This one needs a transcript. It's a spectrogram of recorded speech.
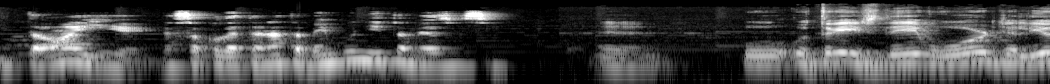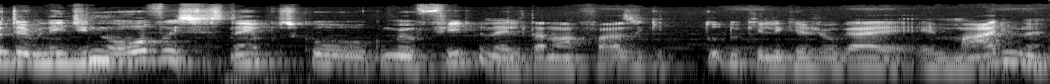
Então aí, essa coletânea tá bem bonita mesmo, assim. É. O, o 3D World ali, eu terminei de novo esses tempos com o meu filho, né? Ele tá numa fase que tudo que ele quer jogar é, é Mario, né?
